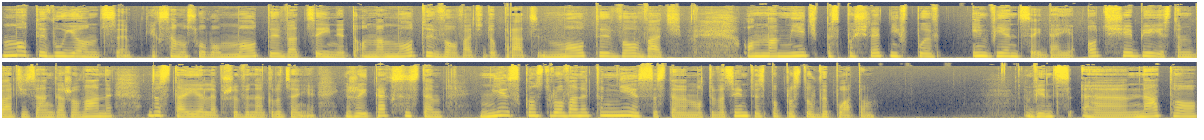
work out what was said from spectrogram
motywujący, jak samo słowo motywacyjny, to on ma motywować do pracy, motywować. On ma mieć bezpośredni wpływ im więcej daję od siebie, jestem bardziej zaangażowany, dostaję lepsze wynagrodzenie. Jeżeli tak system nie jest skonstruowany, to nie jest systemem motywacyjnym, to jest po prostu wypłatą. Więc e, na to,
